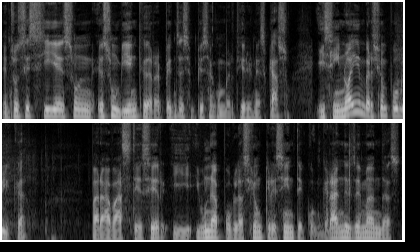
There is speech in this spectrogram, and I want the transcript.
Entonces sí es un, es un bien que de repente se empieza a convertir en escaso. Y si no hay inversión pública para abastecer y, y una población creciente con grandes demandas,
